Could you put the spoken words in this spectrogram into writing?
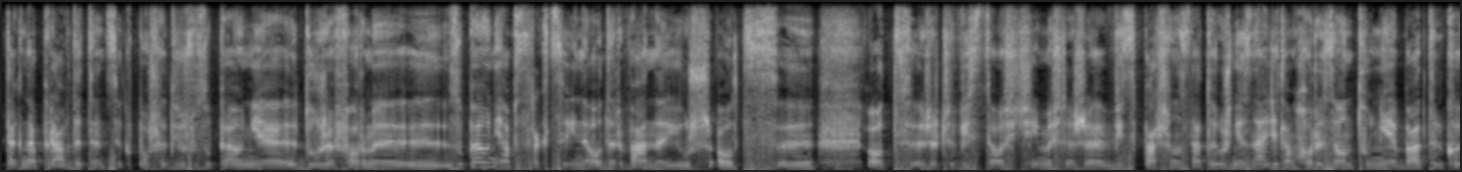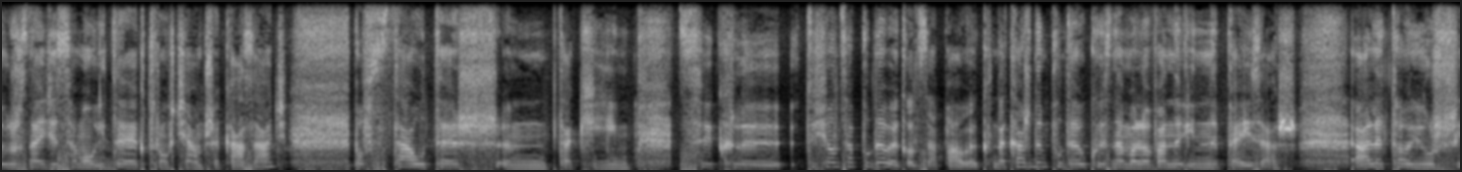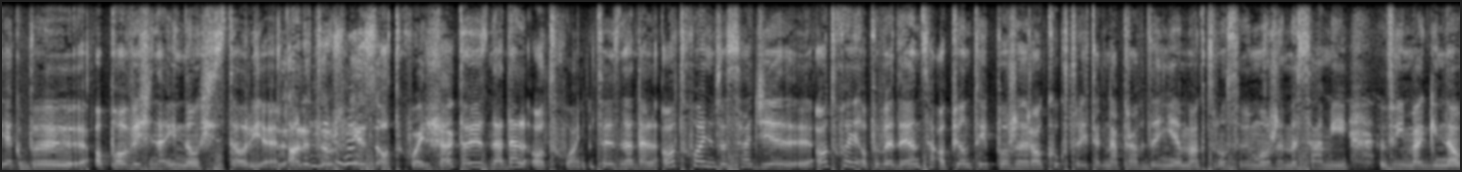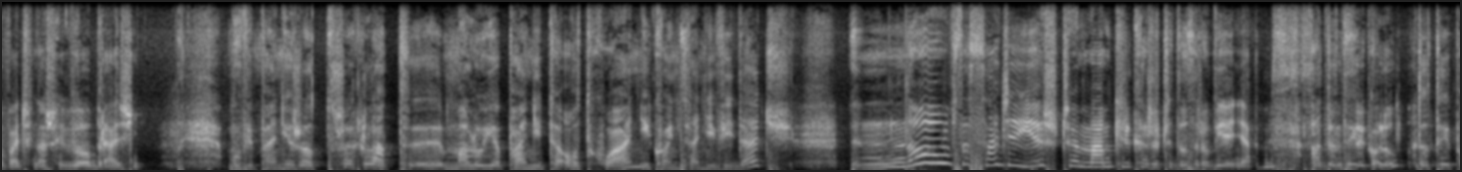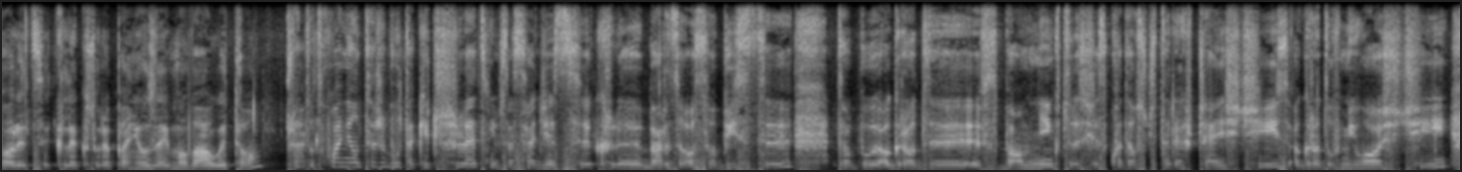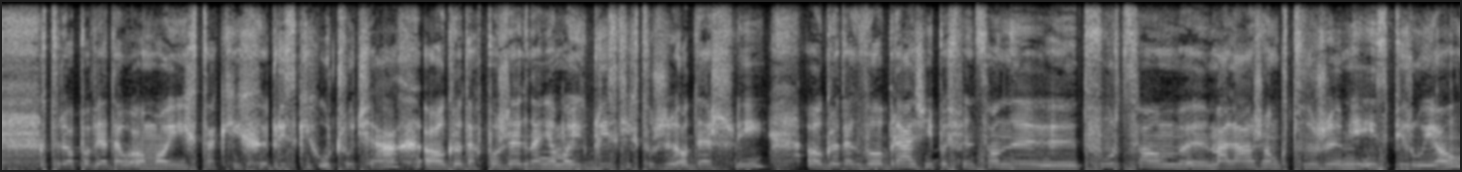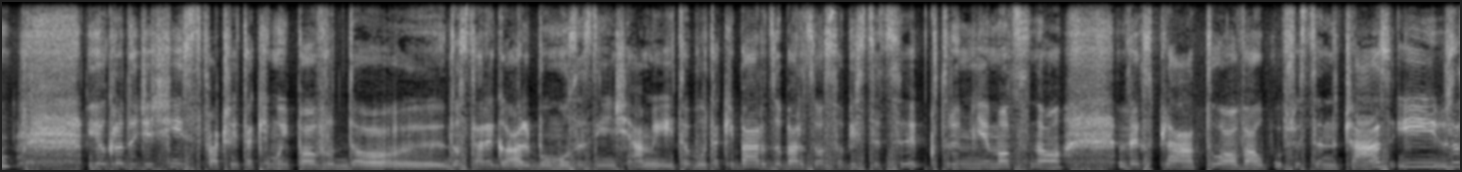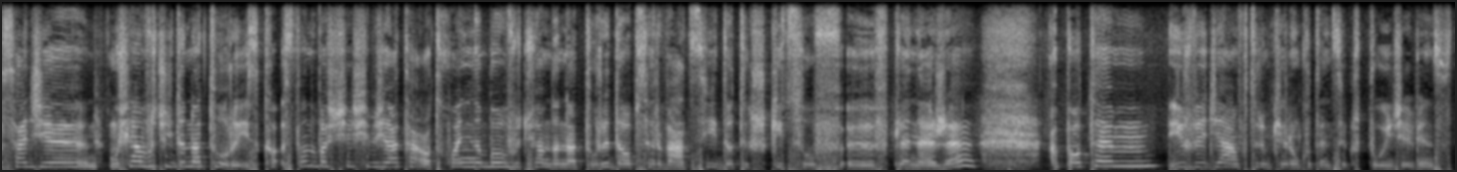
Tak naprawdę ten cykl poszedł już w zupełnie duże formy, y, zupełnie abstrakcyjne, oderwane już od, y, od rzeczywistości. Myślę, że widz patrząc na to już nie znajdzie tam horyzontu nieba, tylko już znajdzie samą ideę, którą chciałam przekazać. Powstał też taki cykl tysiąca pudełek od zapałek. Na każdym pudełku jest namalowany inny pejzaż, ale to już jakby opowieść na inną historię. Ale to już nie jest otchłań, tak? To jest nadal otchłań. To jest nadal otchłań, w zasadzie otchłań opowiadająca o piątej porze roku, której tak naprawdę nie ma, którą sobie możemy sami wyimaginować w naszej wyobraźni. Mówi Pani, że od trzech lat y, maluje Pani tę otchłań i końca nie widać? No, w zasadzie jeszcze mam kilka rzeczy do zrobienia A do tej, cyklu. do tej pory cykle, które Panią zajmowały, to? Przed otchłanią też był taki trzyletni w zasadzie cykl y, bardzo osobisty. To były ogrody wspomnień, który się składał z czterech części, z ogrodów miłości, który opowiadał o moich takich bliskich uczuciach, o ogrodach pożegnań, o moich bliskich, którzy odeszli, o ogrodach wyobraźni poświęcony y, twórcom, y, malarzom, którzy mnie inspirują. I ogrody dzieciństwa, czyli taki mój powrót do, y, do starego albumu ze zdjęciami. I to był taki bardzo, bardzo osobisty cykl, który mnie mocno wyeksploatował przez ten czas. I w zasadzie musiałam wrócić do natury. I stąd właściwie się wzięła ta otchłań, no bo wróciłam do natury, do obserwacji, do tych szkiców w plenerze, a potem już wiedziałam, w którym kierunku ten cykl pójdzie, więc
